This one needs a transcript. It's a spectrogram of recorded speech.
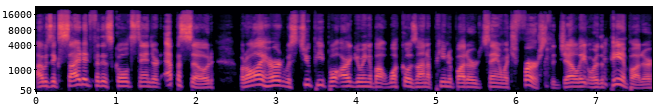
I was excited for this gold standard episode, but all I heard was two people arguing about what goes on a peanut butter sandwich first, the jelly or the peanut butter.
